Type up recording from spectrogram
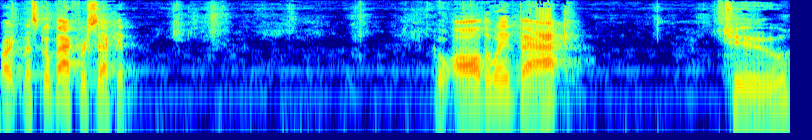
All right, let's go back for a second. Go all the way back to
